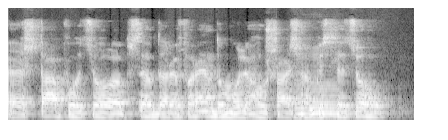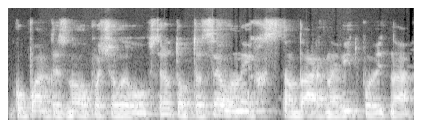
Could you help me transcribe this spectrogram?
е, штаб цього псевдореферендуму Лягушачого. Після цього. Окупанти знову почали обстріл. Тобто, це у них стандартна відповідь на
